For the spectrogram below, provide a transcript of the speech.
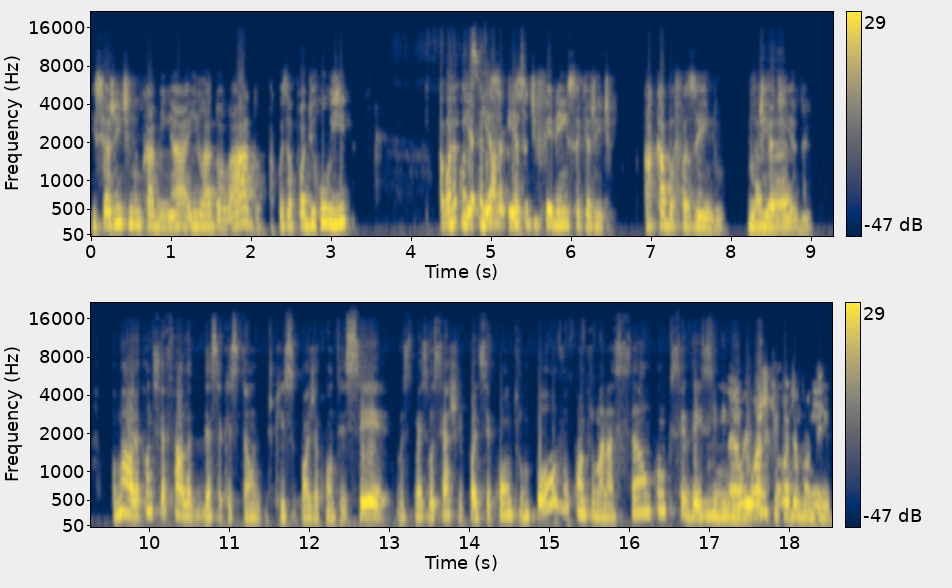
E se a gente não caminhar aí lado a lado, a coisa pode ruir. Agora, e, e, essa, que... essa diferença que a gente acaba fazendo no uhum. dia a dia, né? Maura, quando você fala dessa questão de que isso pode acontecer, mas você acha que pode ser contra um povo, contra uma nação? Como que você vê esse inimigo? Não, eu Quem acho que, é pode acontecer.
